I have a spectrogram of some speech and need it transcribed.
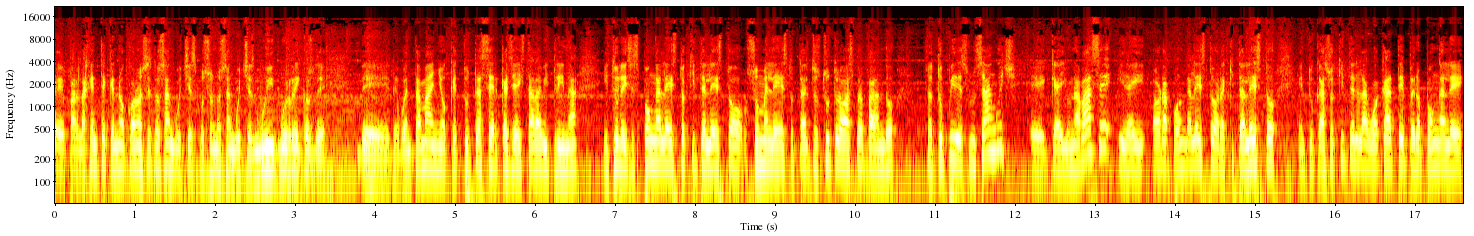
eh, para la gente que no conoce estos sándwiches, pues son unos sándwiches muy, muy ricos de, de, de buen tamaño, que tú te acercas y ahí está la vitrina y tú le dices, póngale esto, quítele esto, súmele esto, tal. Entonces tú te lo vas preparando. O sea, tú pides un sándwich eh, que hay una base y de ahí ahora póngale esto, ahora quítale esto. En tu caso, quítele el aguacate, pero póngale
